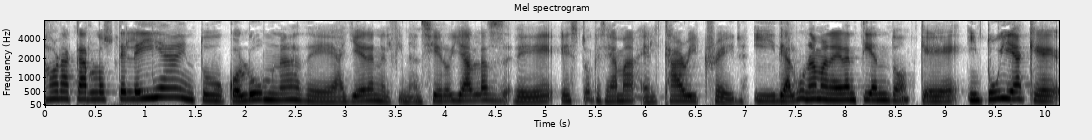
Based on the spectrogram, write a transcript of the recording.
Ahora, Carlos, te leía en tu columna de ayer en el financiero y hablas de esto que se llama el carry trade. Y de alguna manera entiendo que intuía que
